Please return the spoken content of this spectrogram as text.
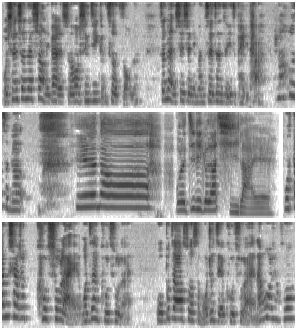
我先生在上礼拜的时候心肌梗塞走了，真的很谢谢你们这阵子一直陪他。然后我整个天哪，我的鸡皮疙瘩起来哎！我当下就哭出来，我真的哭出来，我不知道说什么，我就直接哭出来。然后我想说，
